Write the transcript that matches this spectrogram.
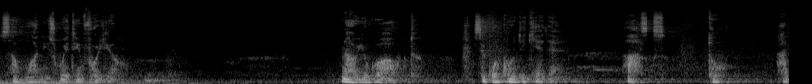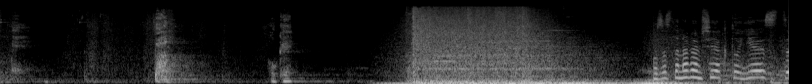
Someone is waiting for you. Now you go out. Se qualcuno ti chiede, asks tu a me. Bam! Ok? Zastanawiam się, jak to jest,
